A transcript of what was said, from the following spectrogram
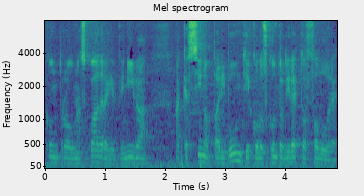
contro una squadra che veniva a Cassino a pari punti e con lo scontro diretto a favore,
